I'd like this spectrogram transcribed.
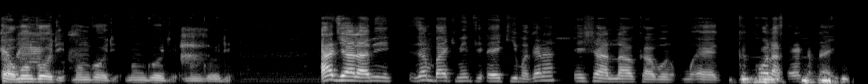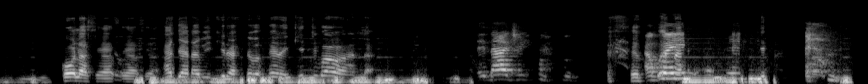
To mun gode mun gode mun gode mun gode. Aji Alami zan baki minti ɗaya ki magana insha Allah ka eh, ka kola sai kan dai kola sai sai sai Aji Alami kira da magana kin ji bawa Allah. Ina ji. Akwai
